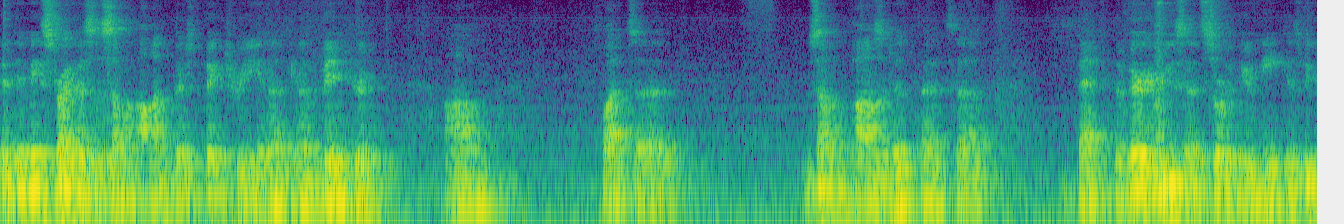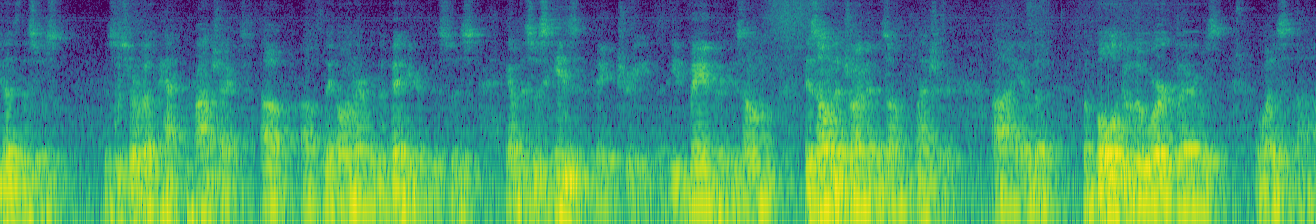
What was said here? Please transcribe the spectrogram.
it, it may strike us as somewhat odd. There's a fig tree in a, in a vineyard. Um, but uh, some positive that, uh, that the very reason it's sort of unique is because this was, this was sort of a pet project of, of the owner of the vineyard. This was, you know, this was his fig tree that he'd made for his own, his own enjoyment, his own pleasure. Uh, you know, the, the bulk of the work there was, was, uh,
